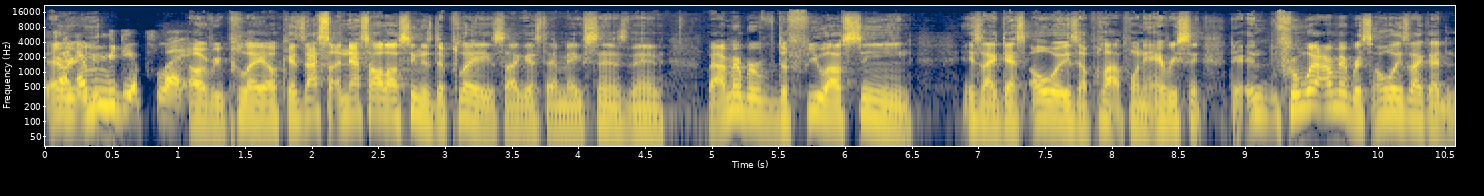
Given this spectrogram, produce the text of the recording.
Like every Medea play. Oh, every play. Okay, that's and that's all I've seen is the plays. So I guess that makes sense then. But I remember the few I've seen, it's like that's always a plot point in every scene. From what I remember, it's always like an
